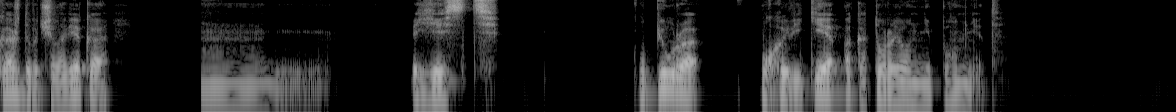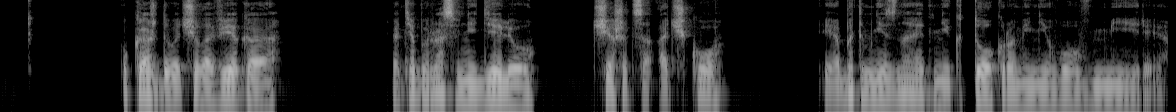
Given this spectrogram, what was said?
каждого человека есть купюра в пуховике, о которой он не помнит. У каждого человека хотя бы раз в неделю чешется очко, и об этом не знает никто, кроме него в мире.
